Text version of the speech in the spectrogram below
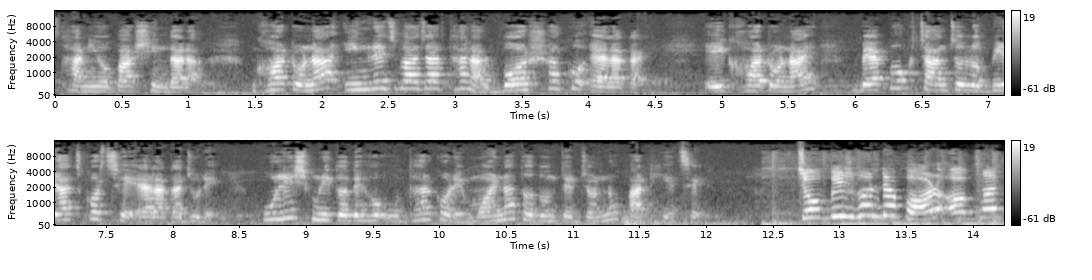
স্থানীয় বাসিন্দারা। ঘটনা ইংরেজবাজার থানার বর্ষাকো এলাকায়। এই ঘটনায় ব্যাপক চাঞ্চল্য বিরাজ করছে এলাকা জুড়ে। পুলিশ মৃতদেহ উদ্ধার করে ময়না তদন্তের জন্য পাঠিয়েছে। চব্বিশ ঘণ্টা পর অজ্ঞাত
